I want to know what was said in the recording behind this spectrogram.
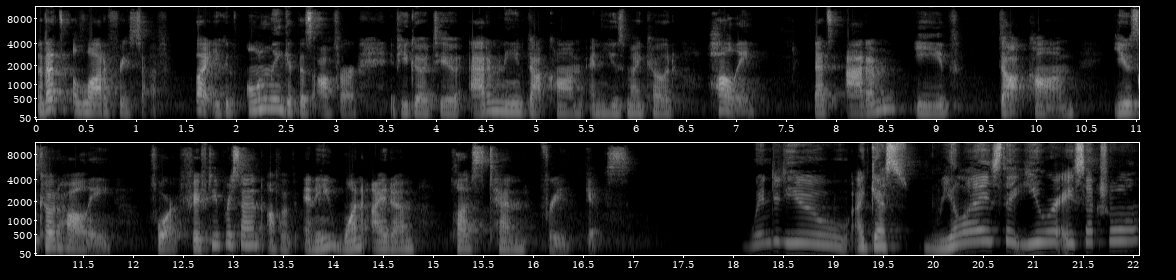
Now that's a lot of free stuff, but you can only get this offer if you go to adamandeve.com and use my code HOLLY. That's adameve.com. Use code HOLLY for 50% off of any one item plus 10 free gifts. When did you, I guess, realize that you were asexual?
